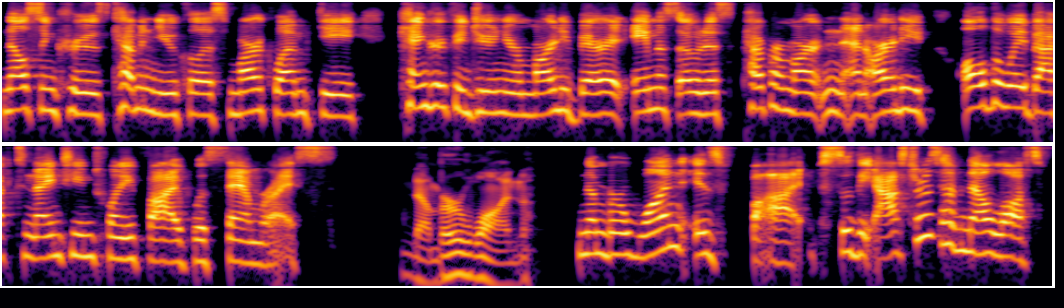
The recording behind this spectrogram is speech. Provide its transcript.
Nelson Cruz, Kevin Youkilis, Mark Lemke, Ken Griffey Jr., Marty Barrett, Amos Otis, Pepper Martin, and already all the way back to 1925 with Sam Rice. Number one. Number one is five. So the Astros have now lost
